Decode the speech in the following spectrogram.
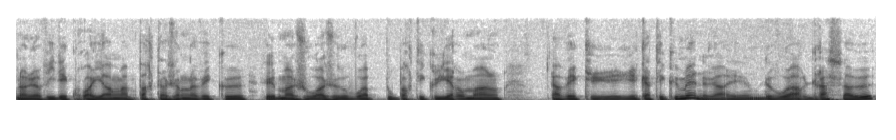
dans la vie des croyants, en partageant avec eux. Et ma joie, je le vois tout particulièrement avec les, les catéchumènes, là, de voir, grâce à eux,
